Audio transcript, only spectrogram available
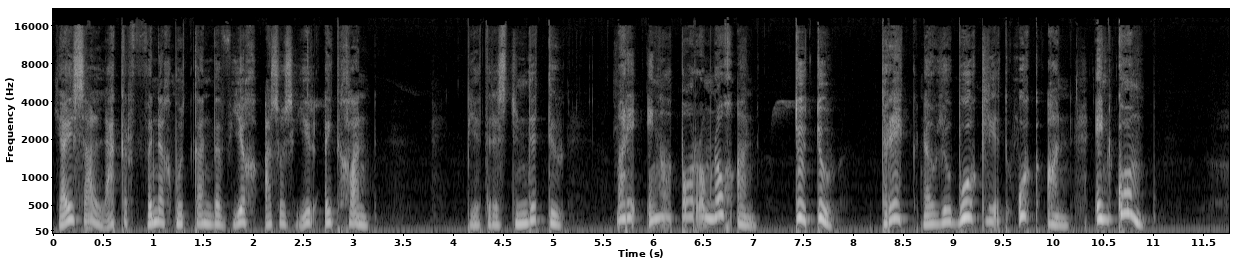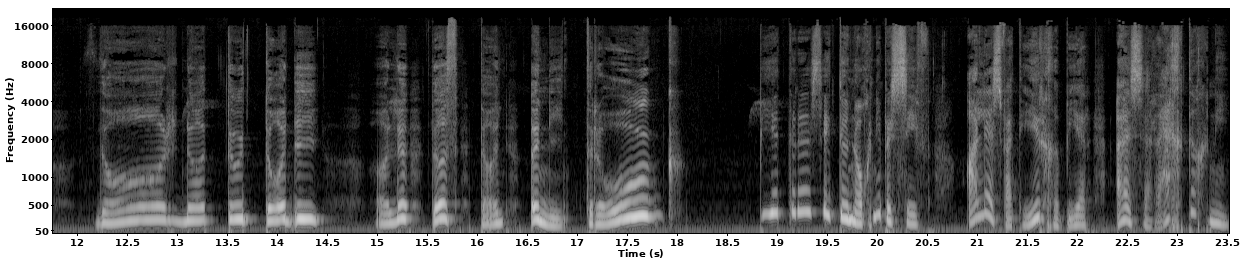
Jy sal lekker vinnig moet kan beweeg as ons hier uitgaan." Petrus doen dit toe, maar die engel por hom nog aan. "Toe, toe, trek nou jou boekleed ook aan en kom." Daar na toe Tannie. Hulle dis dan in die tronk. Petrus het toe nog nie besef alles wat hier gebeur is regtig nie.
